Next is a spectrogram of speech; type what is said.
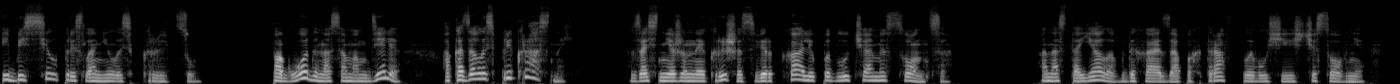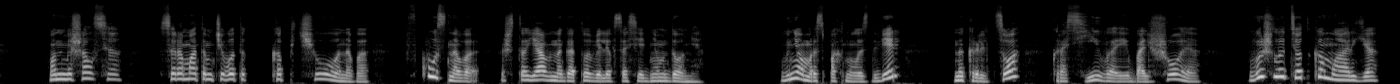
и без сил прислонилась к крыльцу. Погода на самом деле оказалась прекрасной. Заснеженные крыши сверкали под лучами солнца. Она стояла, вдыхая запах трав, плывущий из часовни. Он мешался с ароматом чего-то копченого, вкусного, что явно готовили в соседнем доме. В нем распахнулась дверь, на крыльцо, красивое и большое, вышла тетка Марья,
